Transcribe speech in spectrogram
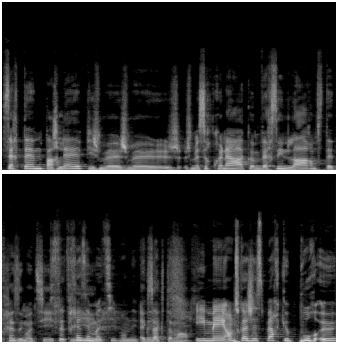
certaines parlaient, puis je me, je me, je, je me surprenais à comme verser une larme. C'était très émotif. C'est très émotif en effet. Exactement. Et mais en tout cas, j'espère que pour eux,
